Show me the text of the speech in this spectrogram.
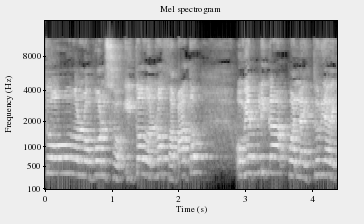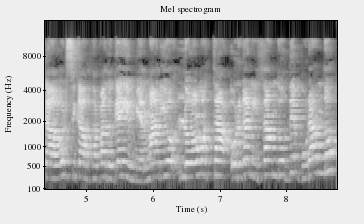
todos los bolsos y todos los zapatos os voy a explicar pues, la historia de cada bolsa y cada zapato que hay en mi armario, lo vamos a estar organizando, depurando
